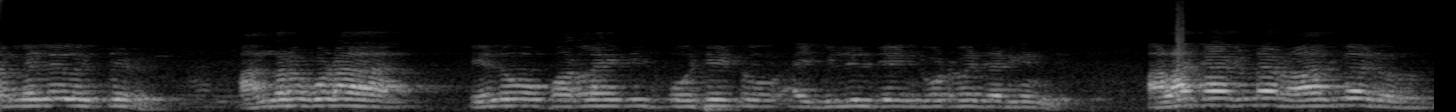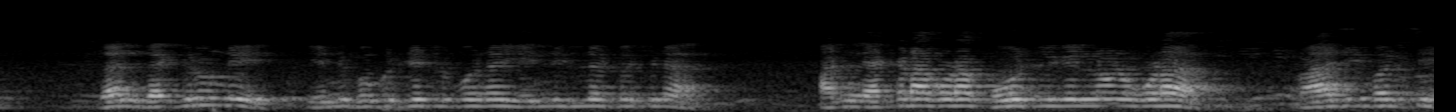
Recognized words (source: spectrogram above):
ఎమ్మెల్యేలు వచ్చారు. అందరూ కూడా ఏదో పొరలాగి తీసి పోసేయటం అవి బిల్లులు చేయించుకోవడమే జరిగింది. అలా కాకుండా రాజు గారు దాని దగ్గరుండి ఎన్ని కొబ్బరి చెట్లు పోయినా ఎన్ని ఇల్లు వచ్చినా అట్లా ఎక్కడా కూడా కోర్టులకు వెళ్ళిన కూడా రాజీ పరిచి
